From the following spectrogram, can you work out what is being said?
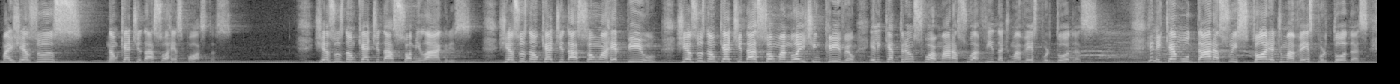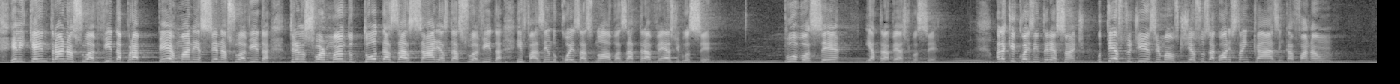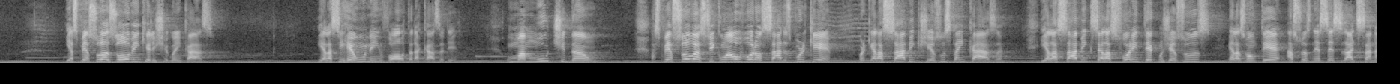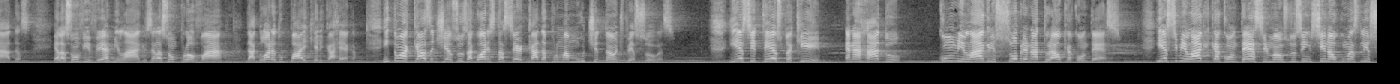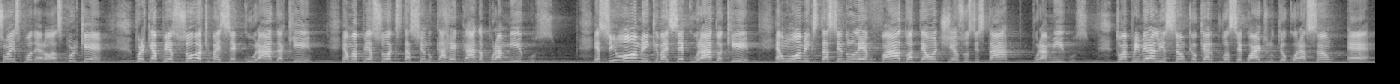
Mas Jesus não quer te dar só respostas, Jesus não quer te dar só milagres. Jesus não quer te dar só um arrepio, Jesus não quer te dar só uma noite incrível, Ele quer transformar a sua vida de uma vez por todas. Ele quer mudar a sua história de uma vez por todas. Ele quer entrar na sua vida para permanecer na sua vida, transformando todas as áreas da sua vida e fazendo coisas novas através de você, por você e através de você. Olha que coisa interessante. O texto diz, irmãos, que Jesus agora está em casa, em Cafarnaum. E as pessoas ouvem que ele chegou em casa. E elas se reúnem em volta da casa dele. Uma multidão as pessoas ficam alvoroçadas, por quê? Porque elas sabem que Jesus está em casa, e elas sabem que se elas forem ter com Jesus, elas vão ter as suas necessidades sanadas, elas vão viver milagres, elas vão provar da glória do Pai que ele carrega. Então a casa de Jesus agora está cercada por uma multidão de pessoas. E esse texto aqui é narrado com um milagre sobrenatural que acontece. E esse milagre que acontece, irmãos, nos ensina algumas lições poderosas. Por quê? Porque a pessoa que vai ser curada aqui é uma pessoa que está sendo carregada por amigos. Esse homem que vai ser curado aqui é um homem que está sendo levado até onde Jesus está por amigos. Então a primeira lição que eu quero que você guarde no teu coração é:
